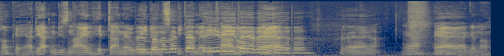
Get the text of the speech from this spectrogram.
Okay, ja, die hatten diesen einen Hit da, ne? We don't speak Americano. Ja, Ja, ja. Ja, ja, ja, genau.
